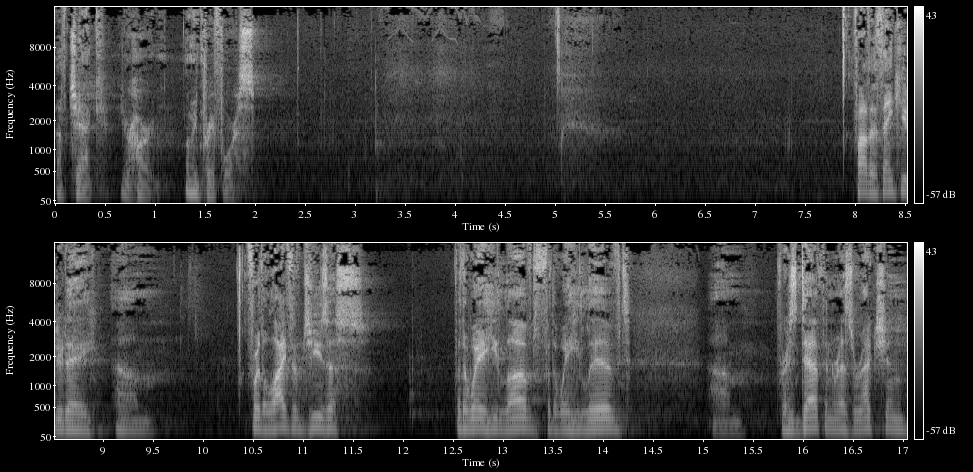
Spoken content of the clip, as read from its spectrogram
of Check Your Heart. Let me pray for us. Father, thank you today um, for the life of Jesus, for the way he loved, for the way he lived, um, for his death and resurrection.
